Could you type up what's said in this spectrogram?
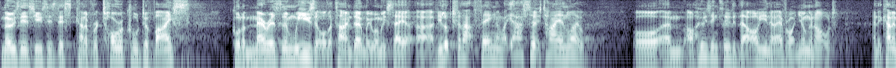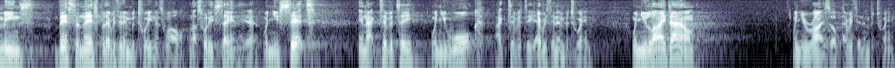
Moses uses this kind of rhetorical device called a merism. We use it all the time, don't we? When we say, uh, Have you looked for that thing? I'm like, Yeah, I searched high and low. Or, um, oh, who's included there? Oh, you know, everyone, young and old. And it kind of means this and this, but everything in between as well. That's what he's saying here. When you sit, in activity. When you walk, activity. Everything in between. When you lie down, when you rise up, everything in between.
